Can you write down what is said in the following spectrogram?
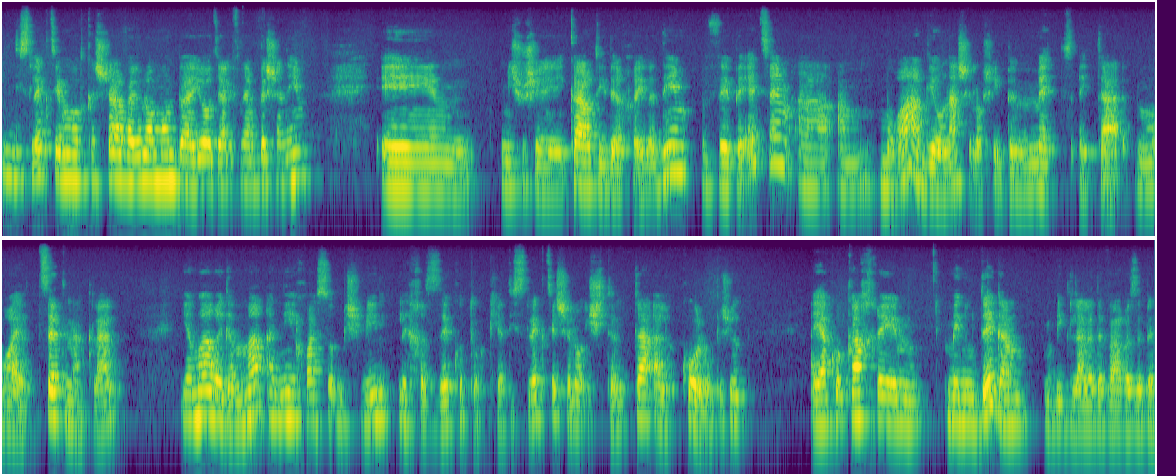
עם דיסלקציה מאוד קשה והיו לו המון בעיות, זה היה לפני הרבה שנים. Um, מישהו שהכרתי דרך הילדים, ובעצם המורה הגאונה שלו, שהיא באמת הייתה מורה יוצאת מהכלל, היא אמרה, רגע, מה אני יכולה לעשות בשביל לחזק אותו? כי הדיסלקציה שלו השתלטה על הכל, הוא פשוט היה כל כך אה, מנודה גם בגלל הדבר הזה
